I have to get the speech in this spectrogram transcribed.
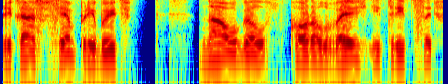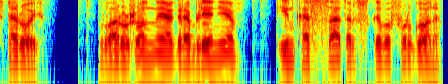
Приказ всем прибыть на угол Коралл-Вэй и 32-й. Вооруженное ограбление инкассаторского фургона.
